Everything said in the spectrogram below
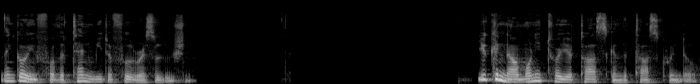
than going for the 10 meter full resolution. You can now monitor your task in the task window.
